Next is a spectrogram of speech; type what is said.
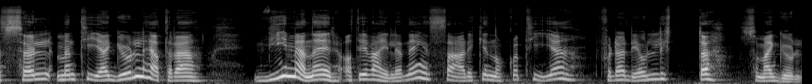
er sølv, men tie er gull, heter det. Vi mener at i veiledning så er det ikke nok å tie, for det er det å lytte som er gull.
